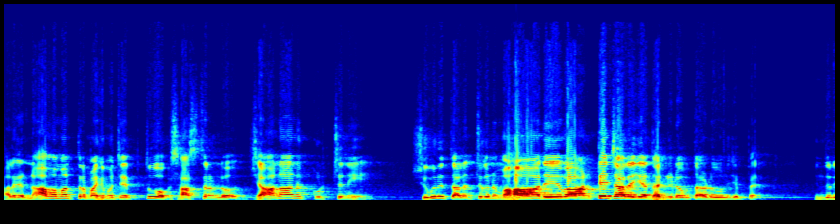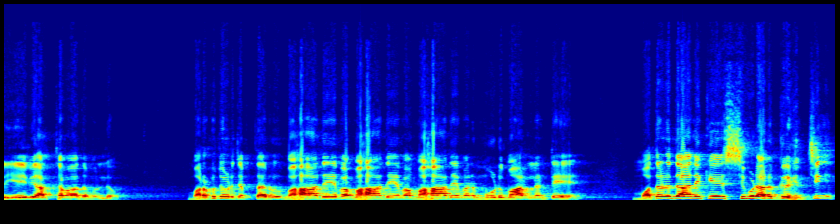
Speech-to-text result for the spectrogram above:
అలాగే నామమంత్ర మహిమ చెప్తూ ఒక శాస్త్రంలో జానానికి కూర్చుని శివుని తలంచుకుని మహాదేవ అంటే చాలయ్యా ధన్యుడవుతాడు అని చెప్పారు. ఇందులో ఏవి అర్థవాదముల్లో? మరొక చోట చెప్తారు మహాదేవ మహాదేవ మహాదేవ అని మూడు మార్లు అంటే మొదటి దానికే శివుడు అనుగ్రహించి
